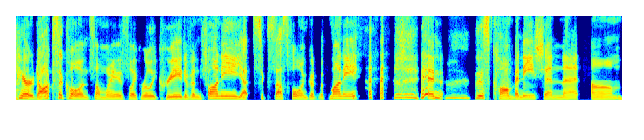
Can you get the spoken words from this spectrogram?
paradoxical in some ways like really creative and funny yet successful and good with money and this combination that um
